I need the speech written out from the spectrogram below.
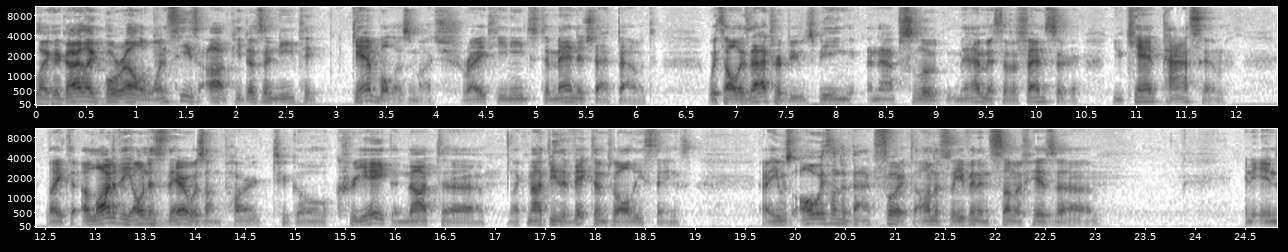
Like a guy like Borel, once he's up, he doesn't need to gamble as much, right? He needs to manage that bout with all his attributes, being an absolute mammoth of a fencer. You can't pass him. Like a lot of the onus there was on Park to go create and not uh, like not be the victim to all these things. Uh, he was always on the back foot, honestly, even in some of his, uh, in, in,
